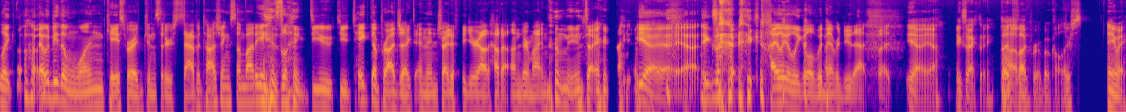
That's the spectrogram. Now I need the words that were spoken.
like that would be the one case where I'd consider sabotaging somebody. Is like, do you do you take the project and then try to figure out how to undermine them the entire time? yeah, yeah, yeah. Exactly. Highly illegal. Would never do that. But yeah, yeah. Exactly. but Um, fuck robocallers. Anyway,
